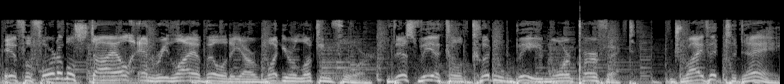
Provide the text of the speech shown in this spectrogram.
If affordable style and reliability are what you're looking for, this vehicle couldn't be more perfect. Drive it today.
